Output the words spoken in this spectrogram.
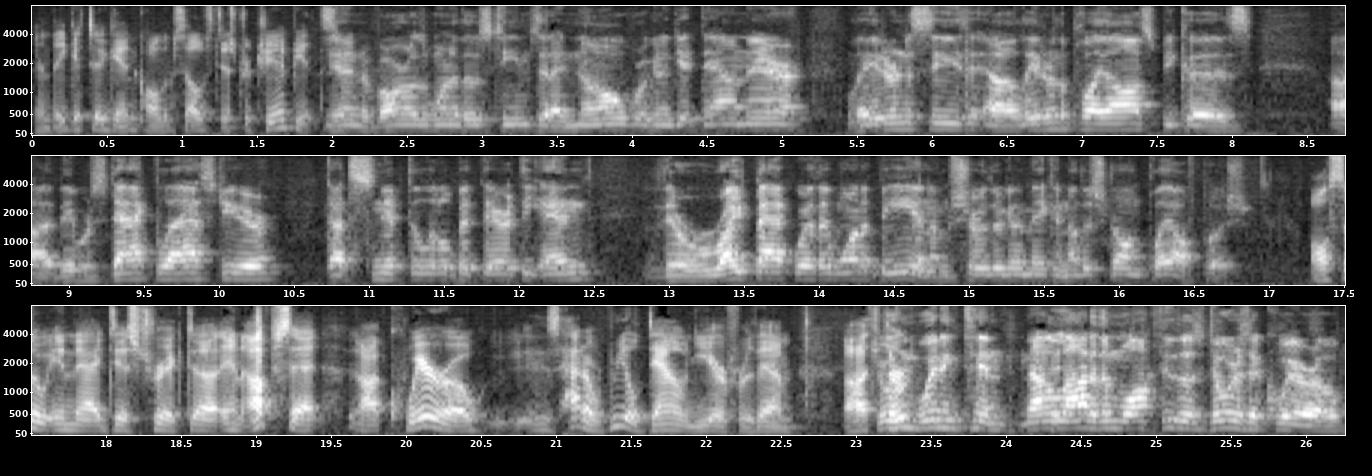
and they get to again call themselves district champions. Yeah, Navarro is one of those teams that I know we're going to get down there later in the season, uh, later in the playoffs because uh, they were stacked last year, got snipped a little bit there at the end. They're right back where they want to be, and I'm sure they're going to make another strong playoff push. Also in that district, uh, an upset, uh, Cuero has had a real down year for them. Uh, Jordan third- Winnington, not a lot of them walk through those doors at Cuero.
